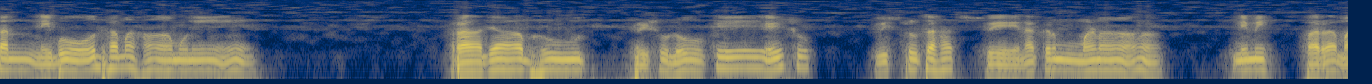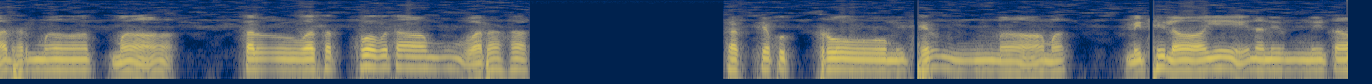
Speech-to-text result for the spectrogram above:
तन्निबोधमहामुने राजाभूत् त्रिषु लोकेषु विश्रुतः स्वेन कर्मणा निमिः परमधर्मात्मा सर्वसत्त्ववताम् वरः। तस्य पुत्रो मिथिर्नाम मिथिलायेन निर्मिता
